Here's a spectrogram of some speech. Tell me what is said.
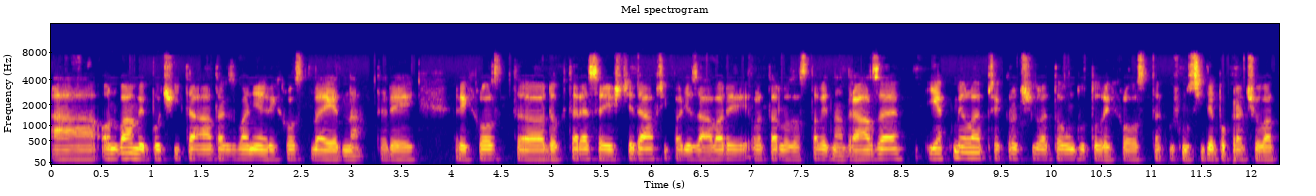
a on vám vypočítá takzvaně rychlost V1, tedy rychlost, eh, do které se ještě dá v případě závady letadlo zastavit na dráze. Jakmile překročí letoun tuto rychlost, tak už musíte pokračovat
